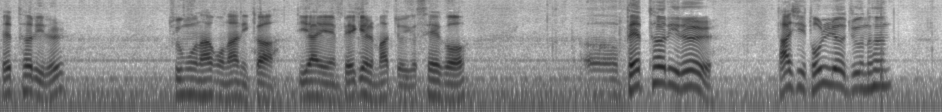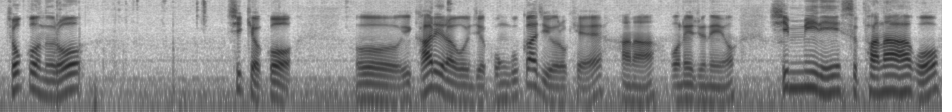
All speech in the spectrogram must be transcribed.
배터리를 주문하고 나니까 DIN 100L 맞죠? 이거 새 거. 어, 배터리를 다시 돌려주는 조건으로 시켰고 어, 이 가리라고 이제 공구까지 이렇게 하나 보내주네요. 10mm 스파나하고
